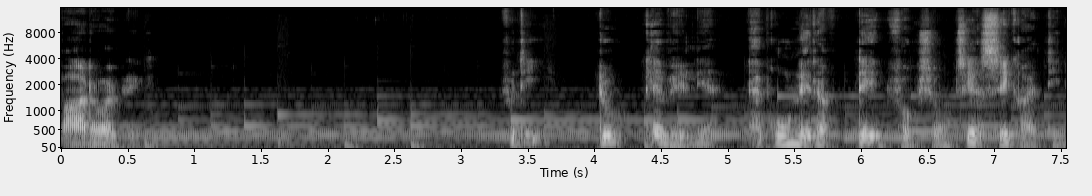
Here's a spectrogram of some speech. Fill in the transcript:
Bare et øjeblik. Fordi du kan vælge at bruge netop den funktion til at sikre, at din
